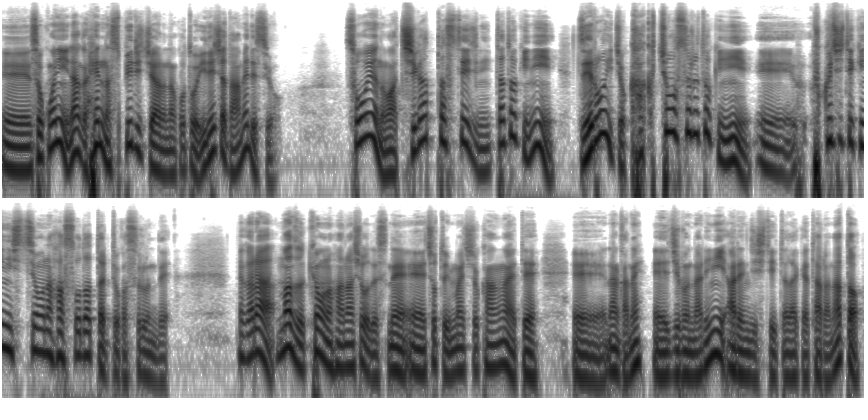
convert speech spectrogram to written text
えー、そこになんか変なスピリチュアルなことを入れちゃダメですよ。そういうのは違ったステージに行った時に、01を拡張する時に、えー、副次的に必要な発想だったりとかするんで。だから、まず今日の話をですね、えー、ちょっと今一度考えて、えー、なんかね、えー、自分なりにアレンジしていただけたらなと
